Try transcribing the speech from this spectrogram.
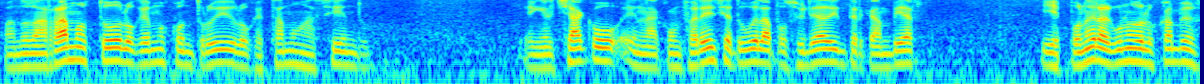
Cuando narramos todo lo que hemos construido, lo que estamos haciendo, en el Chaco, en la conferencia, tuve la posibilidad de intercambiar y exponer algunos de los cambios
